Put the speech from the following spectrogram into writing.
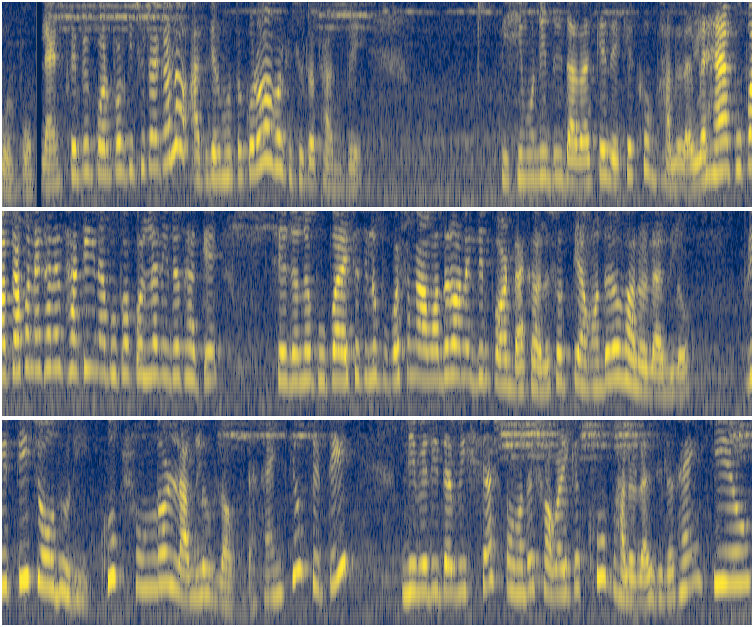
করব। ল্যান্ডস্কেপে পরপর কিছুটা গেল, আজকের মতো করেও আবার কিছুটা থাকবে। পিসিমণি দুই দাদাকে দেখে খুব ভালো লাগল। হ্যাঁ পুপা তো এখন এখানে থাকেই না, পুপা কল্যাণীতে থাকে। সেজন্য পুপা এসেছিল। পুপার সঙ্গে আমাদেরও অনেকদিন পর দেখা হলো। সত্যি, আমাদেরও ভালো লাগল। প্রীতি চৌধুরী। খুব সুন্দর লাগল ব্লগটা থ্যাংক ইউ প্রীতি। নিবেদিতা বিশ্বাস, তোমাদের সবাইকে খুব ভালো লাগছিল। থ্যাংক ইউ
